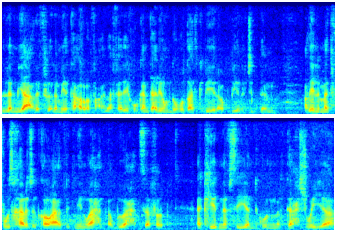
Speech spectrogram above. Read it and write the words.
لم يعرف ولم يتعرف على فريق وكانت عليهم ضغوطات كبيرة وكبيرة جدا. بعدين لما تفوز خارج القواعد ب 2 1 أو ب 1 0 أكيد نفسيا تكون مرتاح شوية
